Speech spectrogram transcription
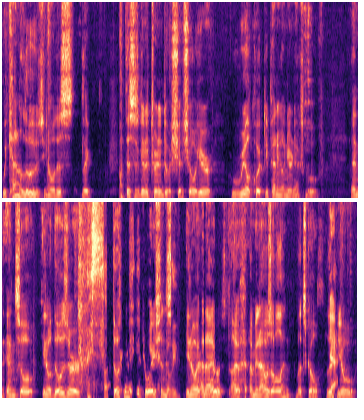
we kind of lose. You know, this like this is going to turn into a shit show here real quick, depending on your next move. And and so you know those are those kind of situations. You know, and I was I, I mean I was all in. Let's go. Let- Yeah. You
